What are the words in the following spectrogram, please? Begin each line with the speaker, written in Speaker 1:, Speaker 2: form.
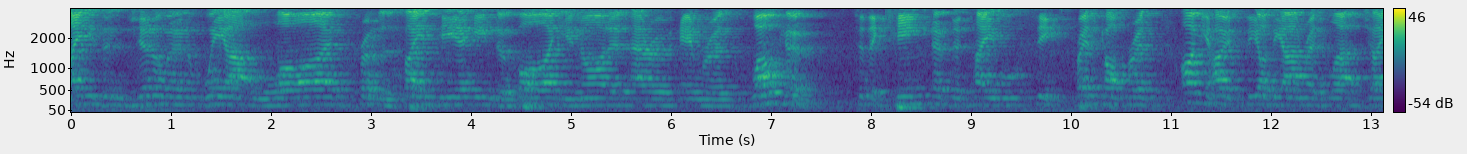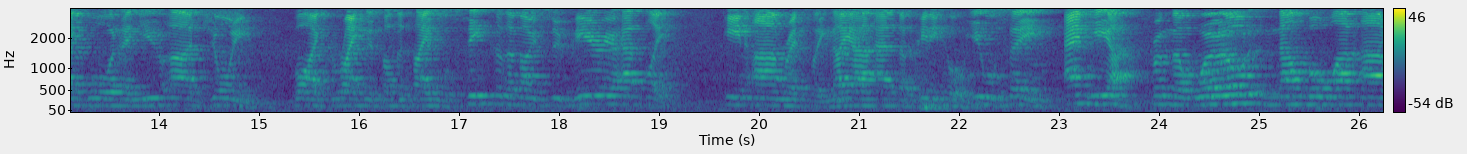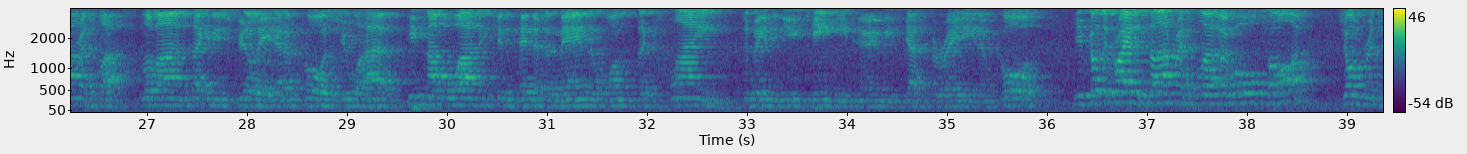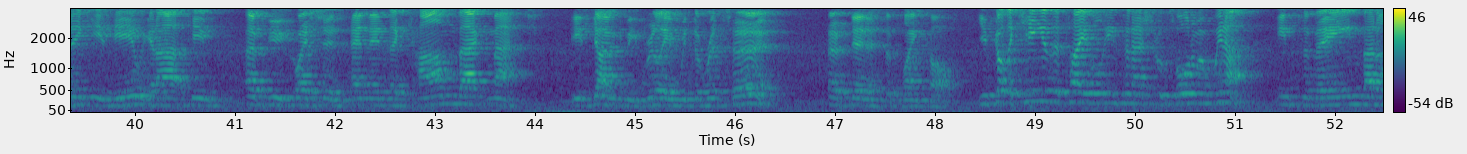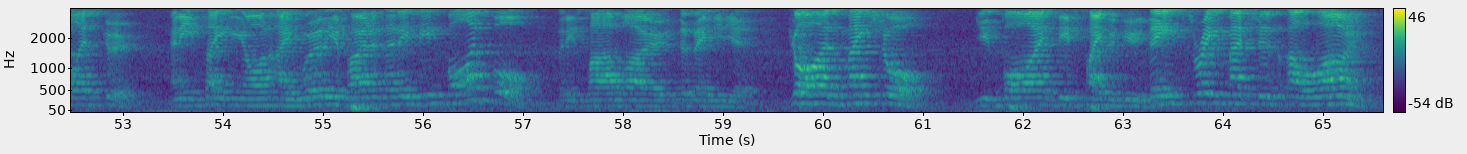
Speaker 1: Ladies and gentlemen, we are live from the space here in Dubai, United Arab Emirates. Welcome to the King of the Table 6 press conference. I'm your host, the Aussie arm wrestler, Jake Ward, and you are joined by greatness on the table. Six of the most superior athletes in arm wrestling. They are at the pinnacle. You will see and hear from the world number one arm wrestler, Levan Saginashvili. And of course, you will have his number one contender, the man that wants to claim to be the new king in Ermes Gasparini. And of course, you've got the greatest arm wrestler of all time. John Brzenk is here. We're going to ask him a few questions. And then the comeback match is going to be brilliant with the return of Denis Cyplenkov. You've got the king of the table international tournament winner in Sabin Badulescu, and he's taking on a worthy opponent that is in fine form, that is Pavlo Derbedyenyev. Guys, make sure you buy this pay-per-view. These three matches alone.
